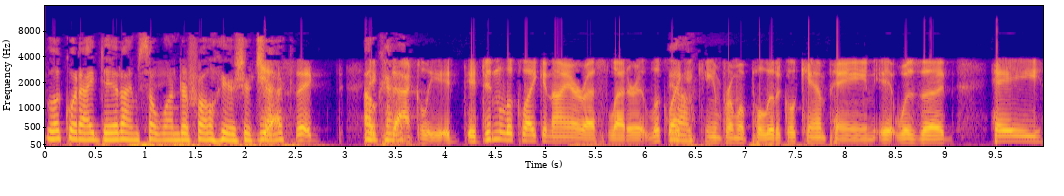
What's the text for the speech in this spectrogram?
"Look what I did. I'm so wonderful. Here's your check." Yes, they- Okay. exactly. It, it didn't look like an IRS letter. It looked like Yeah. it came from a political campaign. It was a, "Hey,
